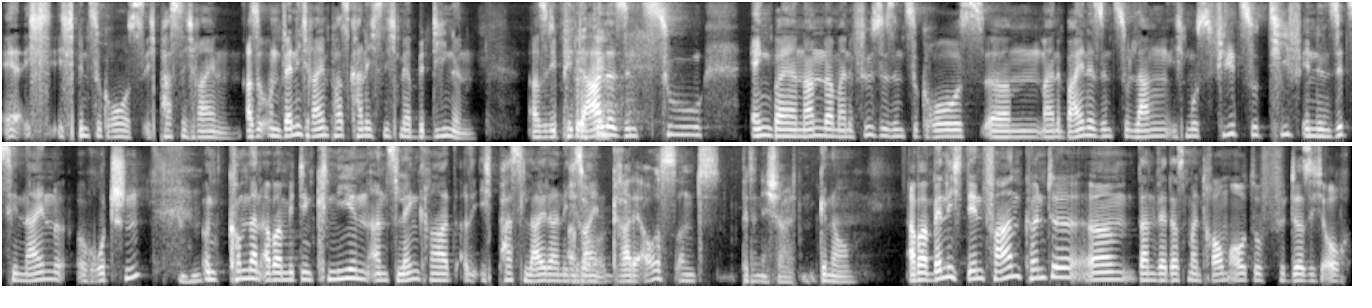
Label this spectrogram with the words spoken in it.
Ich, ich bin zu groß. Ich passe nicht rein. Also und wenn ich reinpasse, kann ich es nicht mehr bedienen. Also die Pedale Okay. sind zu eng beieinander, meine Füße sind zu groß, ähm, meine Beine sind zu lang, ich muss viel zu tief in den Sitz hineinrutschen und komme dann aber mit den Knien ans Lenkrad. Also ich passe leider nicht Also rein. geradeaus und bitte nicht schalten. Genau. Aber wenn ich den fahren könnte, ähm, dann wäre das mein Traumauto, für das ich auch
